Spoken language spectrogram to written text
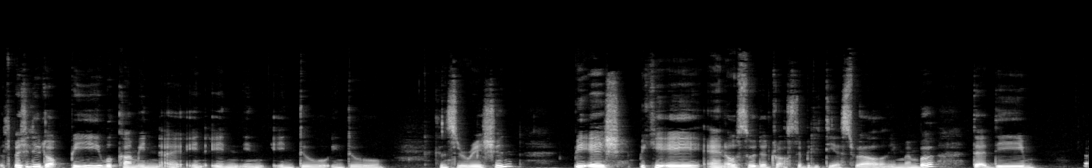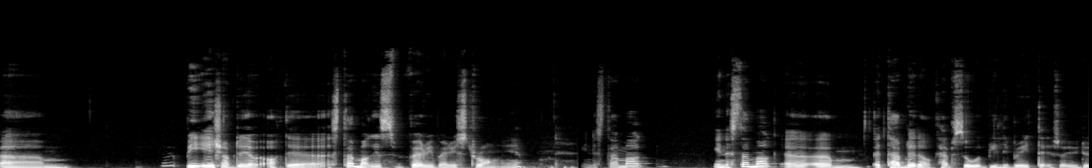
especially log p will come in uh, in, in in into into consideration. Ph pka and also the drug stability as well. Remember that the um, ph of the of the stomach is very very strong yeah? In the stomach in the stomach uh, um, a tablet or capsule would be liberated. So do,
